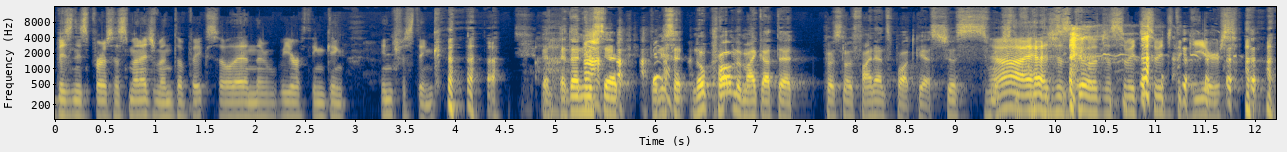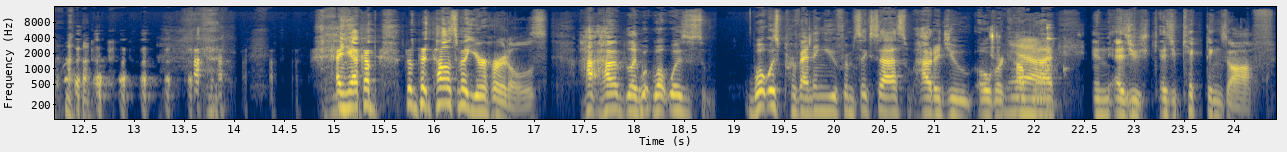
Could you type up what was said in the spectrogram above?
business process management topics." So then we are thinking, interesting. and, and, then you said, then you said, "No problem, I got that personal finance podcast. Just switch ah, yeah, just go, just switch, switch the gears. and Jakub, tell us about your hurdles. How, how, like what was what was preventing you from success? How did you overcome yeah. that? And as you as you kick things off.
